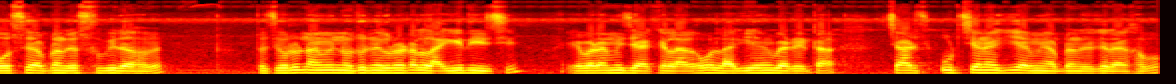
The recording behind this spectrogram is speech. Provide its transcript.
অবশ্যই আপনাদের সুবিধা হবে। তো চলুন, আমি নতুন রেগুলেটর লাগিয়ে দিয়েছি। এবার আমি জ্যাকে লাগাবো, লাগিয়ে আমি ব্যাটারিটা চার্জ উঠছে নাকি, আমি আপনাদেরকে দেখাবো।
